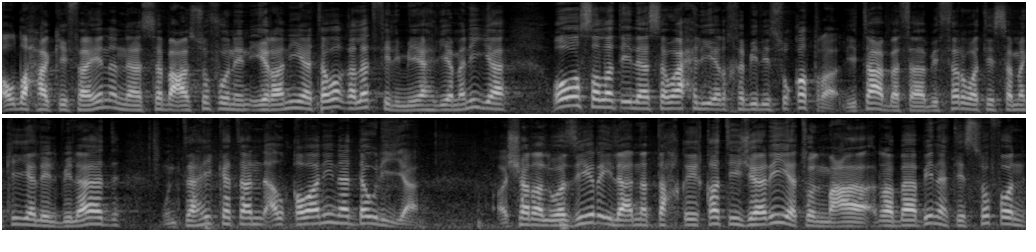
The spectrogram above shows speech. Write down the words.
أوضح كفاين أن سبع سفن إيرانية توغلت في المياه اليمنية ووصلت إلى سواحل إرخبيل سقطرى لتعبث بالثروة السمكية للبلاد منتهكة القوانين الدولية. أشار الوزير إلى أن التحقيقات جارية مع ربابنة السفن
